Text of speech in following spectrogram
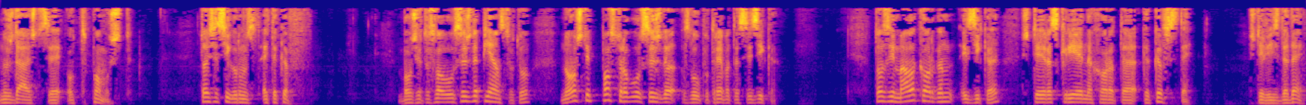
нуждаещ се от помощ. Той със сигурност е такъв. Божието Слово осъжда пиянството, но още по-строго осъжда злоупотребата с езика. Този малък орган, езика, ще разкрие на хората какъв сте. Ще ви издаде.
